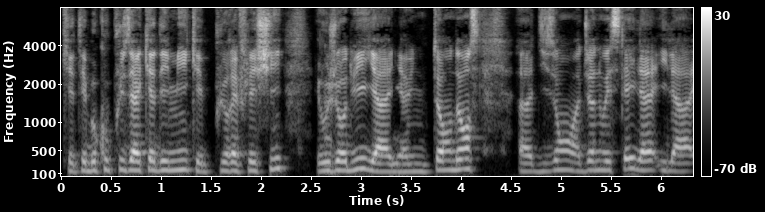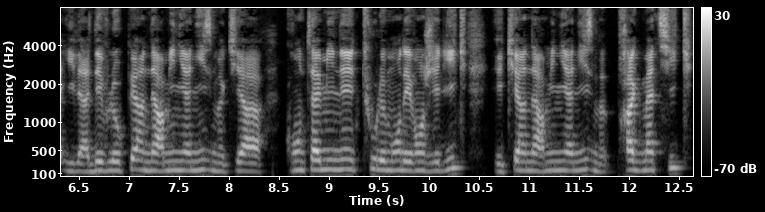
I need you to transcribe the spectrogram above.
qui étaient beaucoup plus académiques et plus réfléchis. Et aujourd'hui, il y, a, une tendance, euh, disons, John Wesley, il a, il, a, développé un arminianisme qui a contaminé tout le monde évangélique et qui est un arminianisme pragmatique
